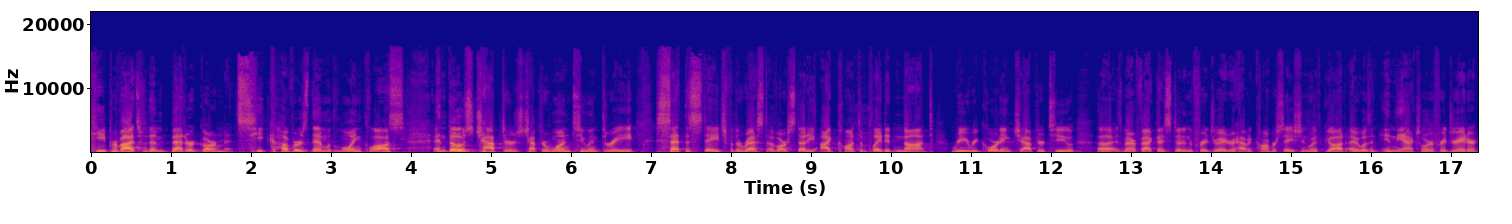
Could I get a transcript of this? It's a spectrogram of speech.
He provides for them better garments. He covers them with loincloths. And those chapters, chapter 1, 2, and 3, set the stage for the rest of our study. I contemplated not re recording chapter 2. Uh, as a matter of fact, I stood in the refrigerator, had a conversation with God. I wasn't in the actual refrigerator,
